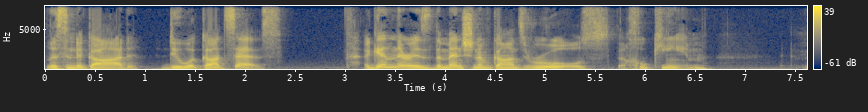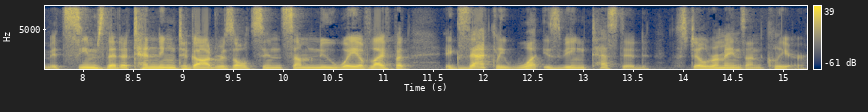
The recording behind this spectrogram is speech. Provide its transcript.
Listen to God, do what God says. Again, there is the mention of God's rules, the chukim. It seems that attending to God results in some new way of life, but exactly what is being tested still remains unclear.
